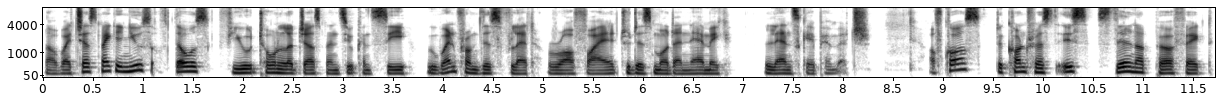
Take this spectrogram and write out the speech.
Now by just making use of those few tonal adjustments you can see we went from this flat raw file to this more dynamic landscape image. Of course the contrast is still not perfect,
